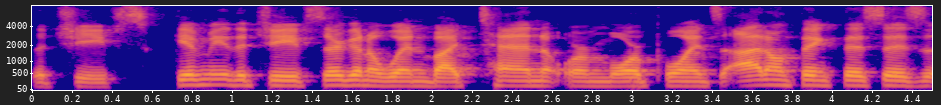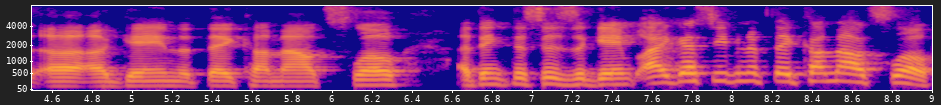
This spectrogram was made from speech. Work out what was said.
the Chiefs. Give me the Chiefs. They're going to win by 10 or more points. I don't think this is a, a, game that they come out slow. I think this is a game, I guess, even if they come out slow,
